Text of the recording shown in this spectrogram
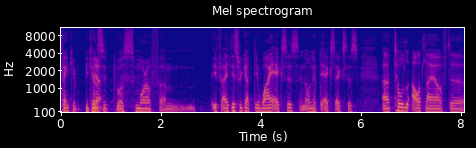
Thank you, because yeah. it was more of, um, if I disregard the y-axis and only have the x-axis, a total outlier of the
